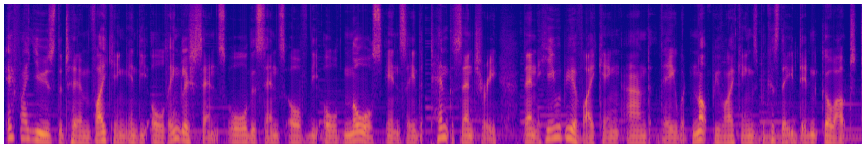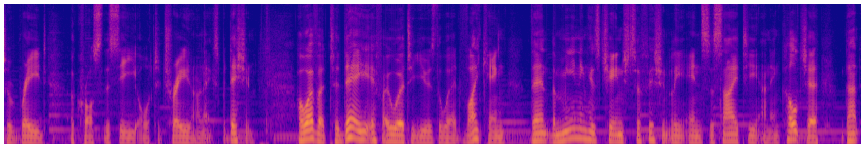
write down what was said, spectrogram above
If I use the term Viking in the Old English sense, or the sense of the Old Norse in, say, the 10th century, then he would be a Viking and they would not be Vikings because they didn't go out to raid across the sea or to trade on an expedition. However, today, if I were to use the word Viking, then the meaning has changed sufficiently in society and in culture that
